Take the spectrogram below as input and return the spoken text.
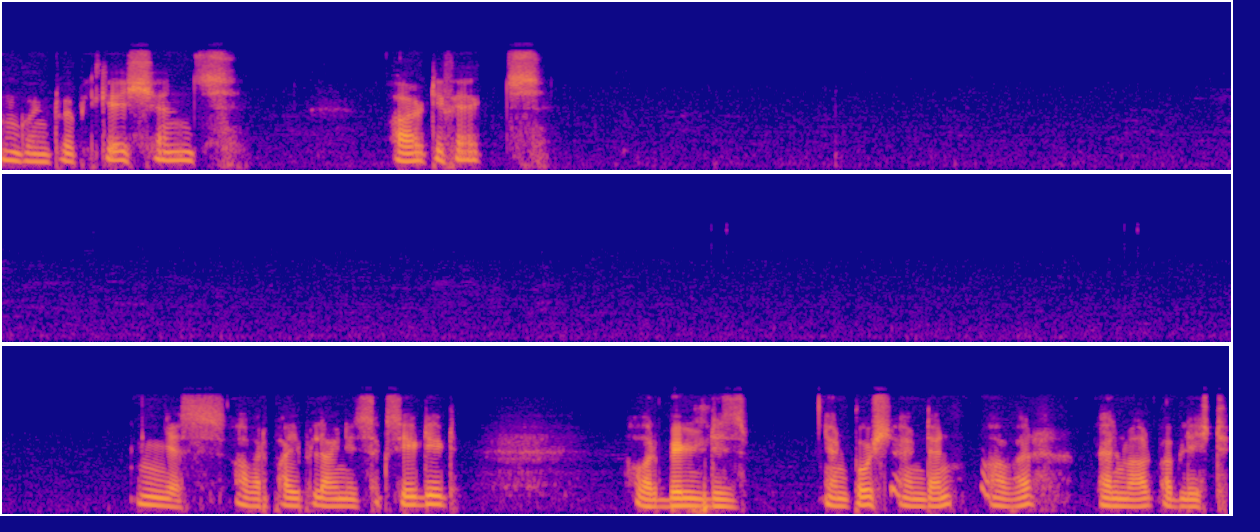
I'm going to applications, artifacts, Yes, our pipeline is succeeded. Our build is and push and then our Helm are published.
